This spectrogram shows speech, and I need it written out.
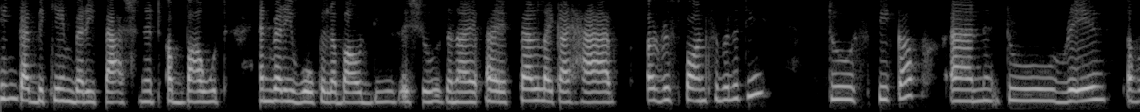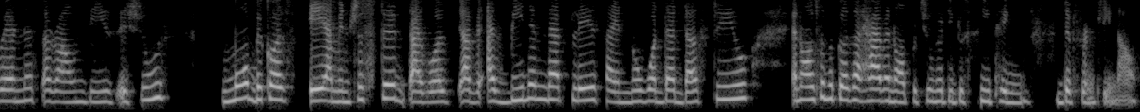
think i became very passionate about and very vocal about these issues. And I, I felt like I have a responsibility to speak up and to raise awareness around these issues. More because a i'm interested. I was I've, I've been in that place. I know what that does to you. And also because i have an opportunity to see things differently now.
